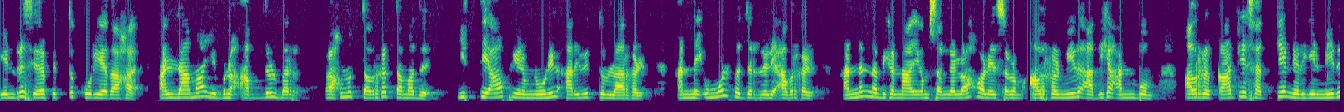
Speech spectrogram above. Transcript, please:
என்று சிறப்பித்து கூறியதாக. அல்லாமா இப்னு அப்துல் பர் ரஹமுத் அவர்கள் தமது இஸ்தியாப் எனும் நூலில் அறிவித்துள்ளார்கள். அன்னை உம்முல் ஃபஜர் அலி அவர்கள் அண்ணன் நபிகள் நாயகம் சல்லல்லாஹ் அலேஸ்வரம் அவர்கள் மீது அதிக அன்பும் அவர்கள் காட்டிய சத்திய நெறியின் மீது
